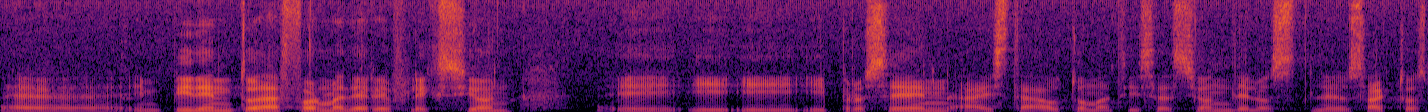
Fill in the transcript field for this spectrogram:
eh, impiden toda forma de reflexión y, proceden a esta automatización de los, de los actos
